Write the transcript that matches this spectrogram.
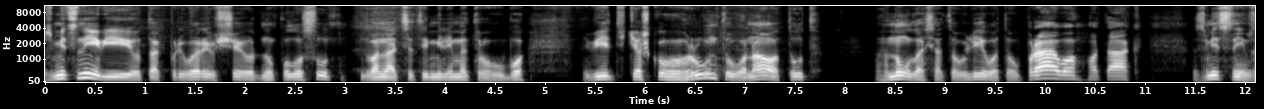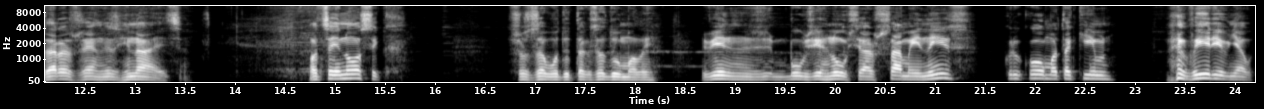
зміцнив її, отак приварив ще одну полосу 12 мм, бо від тяжкого ґрунту вона отут гнулася то вліво, то вправо, отак. Зміцнив. Зараз вже не згинається. Оцей носик, що з заводу так задумали, він був зігнувся аж в самий низ крюком таким, вирівняв,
